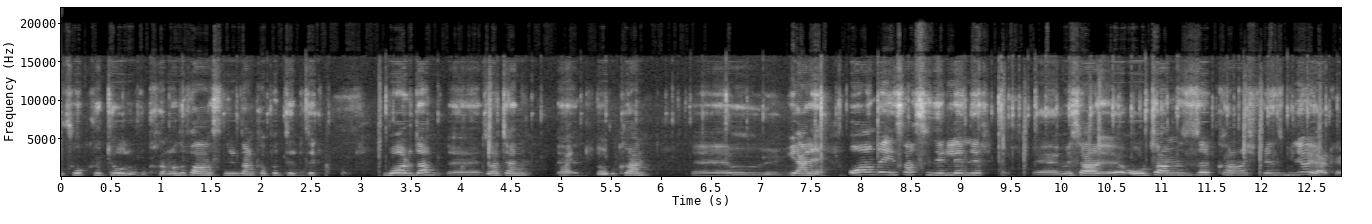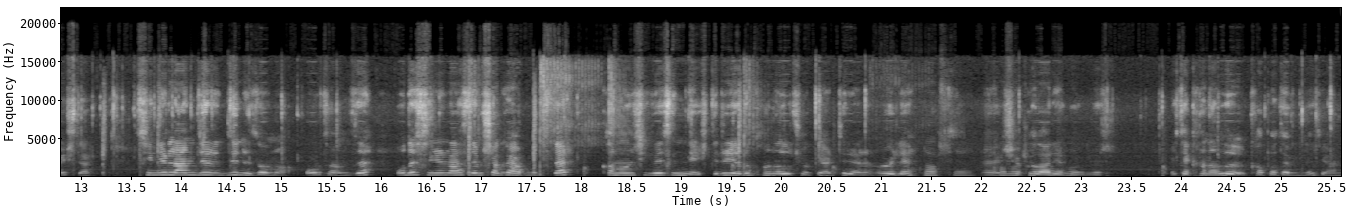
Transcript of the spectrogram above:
e, çok kötü olurdu. Kanalı falan sinirden kapatırdık. Bu arada e, zaten e, e, yani o anda insan sinirlenir. E, mesela e, ortağınızı kanal şifrenizi biliyor ya arkadaşlar. Sinirlendirdiniz onu ortağınızı. O da sinirlen size bir şaka yapmak ister. Kanalın şifresini değiştirir ya da kanalı çökertir yani öyle Nasıl e, Kanal şakalar çekiyor mu? yapabilir. İşte kanalı kapatabilir yani.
